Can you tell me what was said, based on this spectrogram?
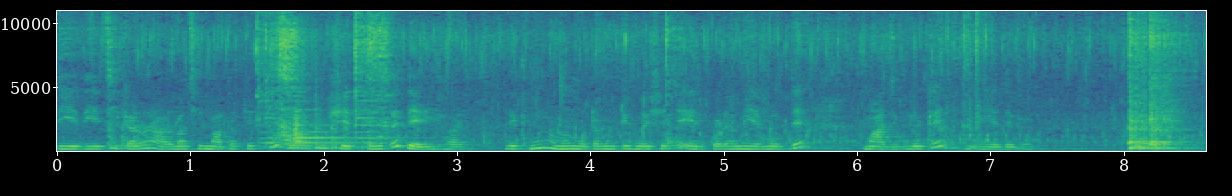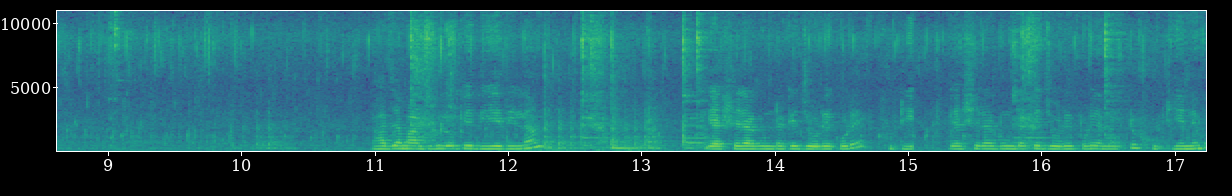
দিয়ে দিয়েছি, কারণ আর মাছের মাথাটা একটু সেদ্ধ হতে দেরি হয়। দেখুন, আমার মোটামুটি হয়ে এসেছে। এরপরে আমি এর মধ্যে মাছগুলোকে দিয়ে দেব। ভাজা মাছগুলোকে দিয়ে দিলাম। গ্যাসের আগুনটাকে জোরে করে ফুটিয়ে গ্যাসের আগুনটাকে জোরে করে আমি একটু ফুটিয়ে নেব।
